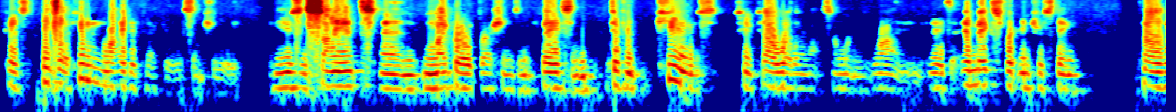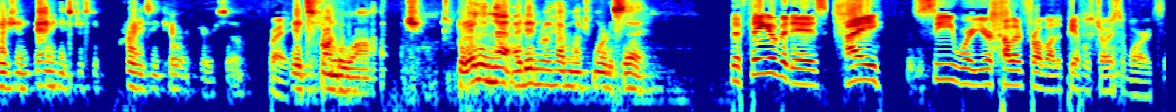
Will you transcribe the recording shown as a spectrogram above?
because he's a human lie detector essentially. He uses science and microexpressions in the face and different cues to tell whether or not someone is lying. It's, it makes for interesting television, and he's just a crazy character, so right. it's fun to watch. But other than that, I didn't really have much more to say. The thing of it is, I see where you're coming from on the People's Choice Awards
